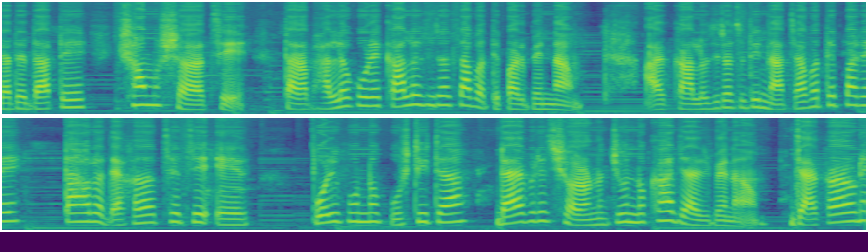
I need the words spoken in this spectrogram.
যাদের দাঁতে সমস্যা আছে। তারা ভালো করে কালো জিরা চাবাতে পারবেন না। আর কালো জিরা যদি না চাবাতে পারে, তাহলে দেখা যাচ্ছে যে এর পরিপূর্ণ পুষ্টিটা ডায়াবেটিস সরানোর জন্য কাজে আসবে না। যার কারণে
